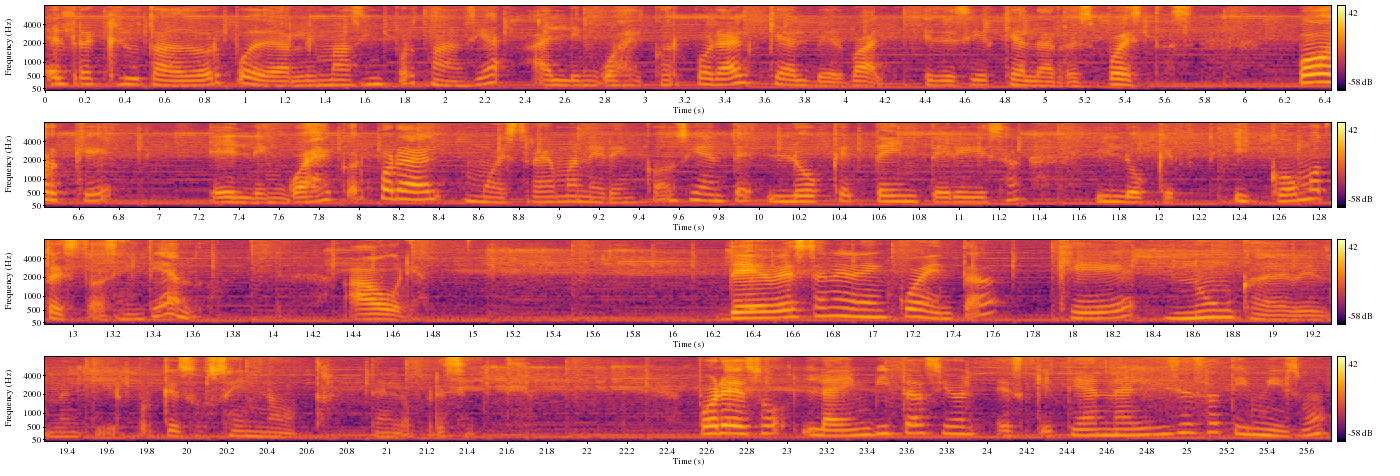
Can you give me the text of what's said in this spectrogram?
el reclutador puede darle más importancia al lenguaje corporal que al verbal, es decir, que a las respuestas, porque el lenguaje corporal muestra de manera inconsciente lo que te interesa y, lo que, y cómo te estás sintiendo. Ahora, debes tener en cuenta que nunca debes mentir, porque eso se nota, tenlo presente. Por eso, la invitación es que te analices a ti mismo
